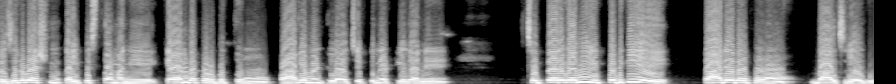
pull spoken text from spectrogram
రిజర్వేషన్ కల్పిస్తామని కేంద్ర ప్రభుత్వం పార్లమెంట్లో చెప్పినట్లుగానే చెప్పారు కానీ ఇప్పటికీ కార్యరూపం దాల్చలేదు.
